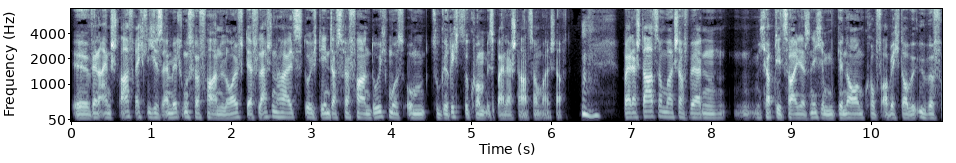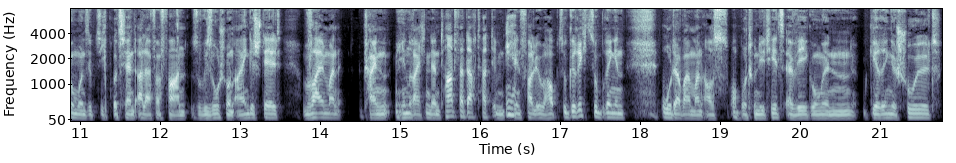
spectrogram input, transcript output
äh, wenn ein strafrechtliches Ermittlungsverfahren läuft, der Flaschenhals, durch den das Verfahren durch muss, um zu Gericht zu kommen, ist bei der Staatsanwaltschaft. Mhm. Bei der Staatsanwaltschaft werden, ich habe die Zahlen jetzt nicht im, genau im Kopf, aber ich glaube über 75 Prozent aller Verfahren sowieso schon eingestellt, weil man keinen hinreichenden Tatverdacht hat, im ja. den Fall überhaupt zu Gericht zu bringen, oder weil man aus Opportunitätserwägungen, geringe Schuld,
